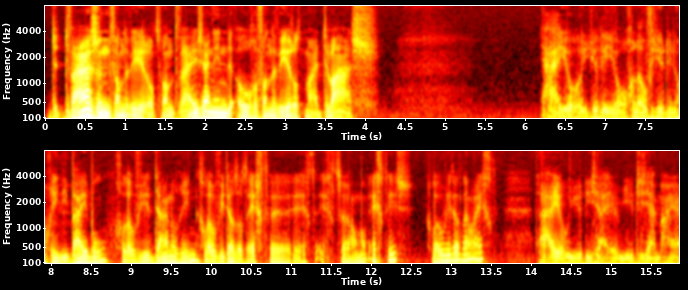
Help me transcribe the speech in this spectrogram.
de dwazen van de wereld. Want wij zijn in de ogen van de wereld maar dwaas. Ja, joh, jullie, joh, geloven jullie nog in die Bijbel? Geloven jullie daar nog in? Geloof je dat dat echt, uh, echt, echt uh, allemaal echt is? Geloof je dat nou echt? Ja, joh, jullie zijn, jullie zijn maar. Uh,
